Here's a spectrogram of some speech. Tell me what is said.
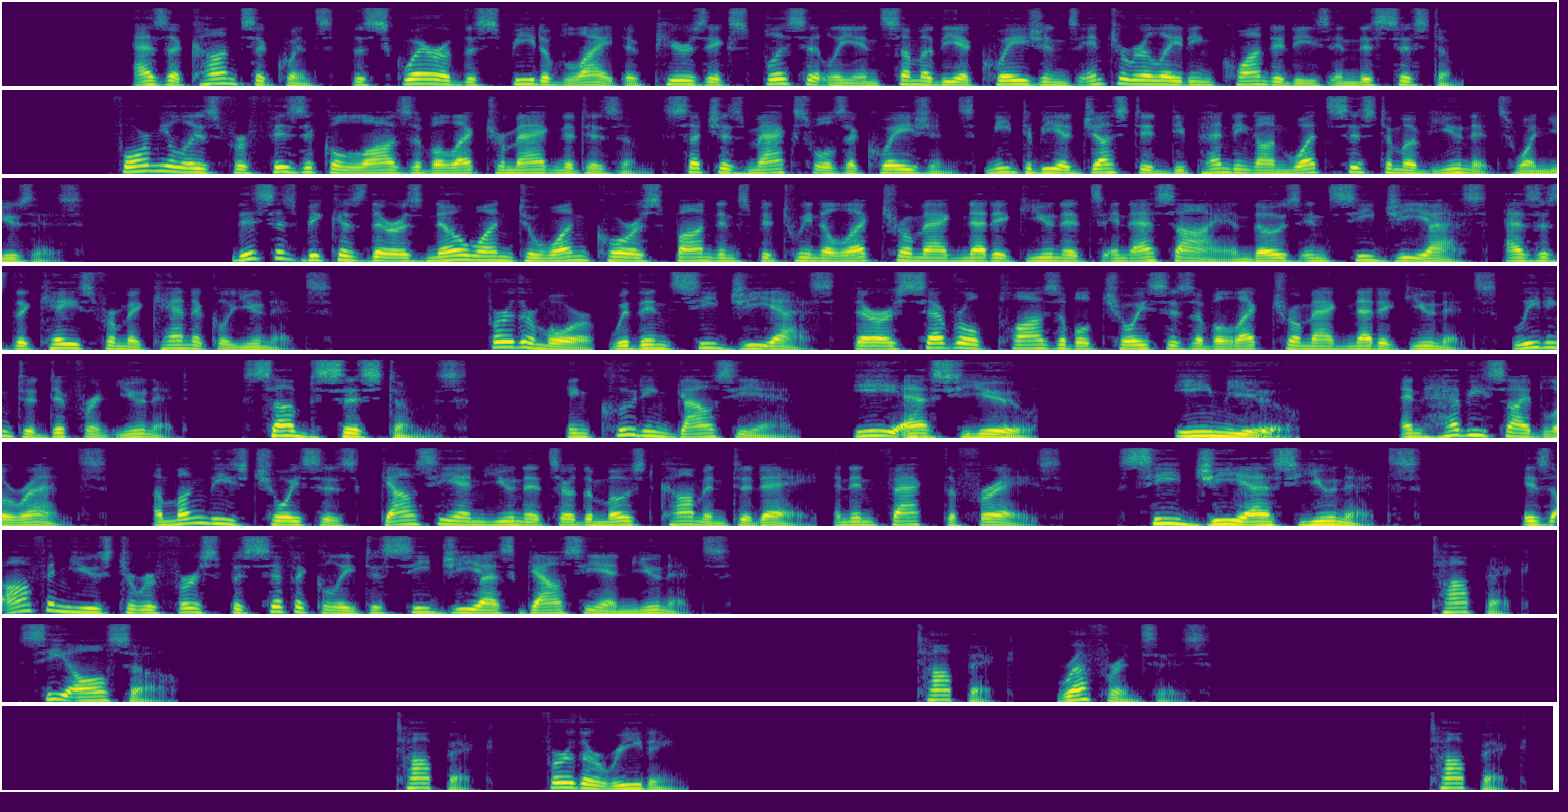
As a consequence, the square of the speed of light appears explicitly in some of the equations interrelating quantities in this system. Formulas for physical laws of electromagnetism such as Maxwell's equations need to be adjusted depending on what system of units one uses. This is because there is no one-to-one -one correspondence between electromagnetic units in SI and those in CGS, as is the case for mechanical units. Furthermore, within CGS, there are several plausible choices of electromagnetic units, leading to different unit subsystems, including Gaussian ESU, EMU, and Heaviside Lorentz. Among these choices, Gaussian units are the most common today, and in fact the phrase, CGS units, is often used to refer specifically to CGS Gaussian units. See also References. Further reading.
